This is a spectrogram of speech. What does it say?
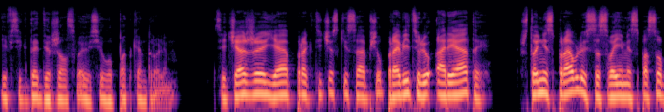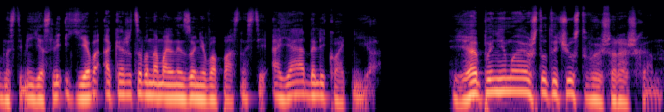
И всегда держал свою силу под контролем. Сейчас же я практически сообщил правителю Ариаты, что не справлюсь со своими способностями, если Ева окажется в аномальной зоне в опасности, а я далеко от нее. «Я понимаю, что ты чувствуешь, Рашхан»,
